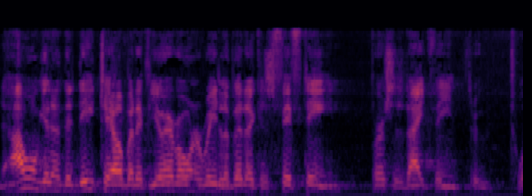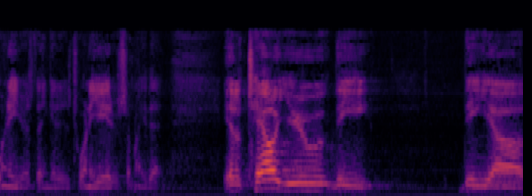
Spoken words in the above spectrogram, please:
Now, I won't get into the detail, but if you ever want to read Leviticus 15, verses 19 through 20, I think it is 28 or something like that, it'll tell you the, the, uh,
